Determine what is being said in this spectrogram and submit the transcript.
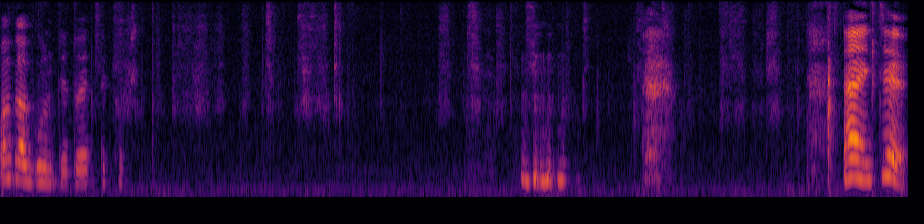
我が軍ってどうやって書く？第1位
